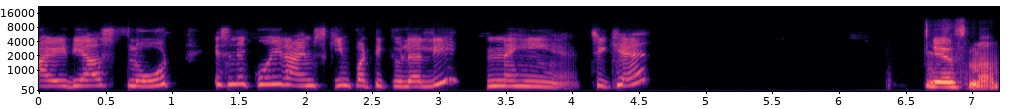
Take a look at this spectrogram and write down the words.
आइडियाज़ फ्लोट इसमें कोई राइम स्कीम पर्टिकुलरली नहीं है ठीक है yes ma'am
